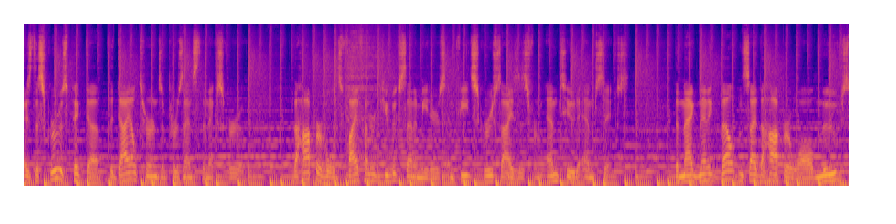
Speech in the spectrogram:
As the screw is picked up, the dial turns and presents the next screw. The hopper holds 500 cubic centimeters and feeds screw sizes from M2 to M6. The magnetic belt inside the hopper wall moves,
